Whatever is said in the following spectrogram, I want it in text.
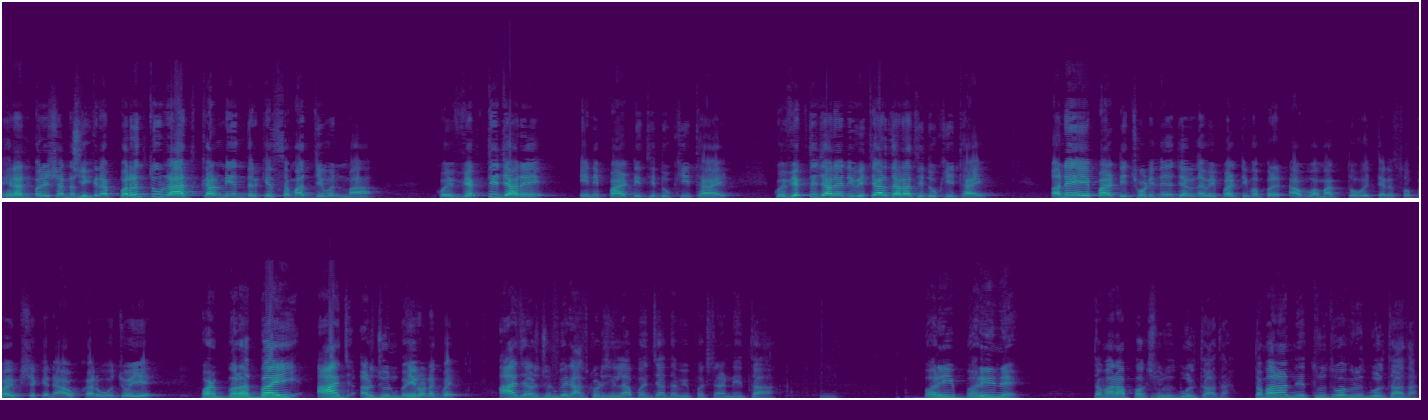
હેરાન પરેશાન નથી કર્યા. પરંતુ રાજકારણની અંદર કે સમાજ જીવનમાં કોઈ વ્યક્તિ જ્યારે એની પાર્ટીથી દુખી થાય કોઈ વ્યક્તિ જ્યારે એની વિચારધારાથી દુઃખી થાય અને એ પાર્ટી છોડીને જ્યારે નવી પાર્ટીમાં આવવા માંગતો હોય ત્યારે સ્વાભાવિક છે કે આવકારવો જોઈએ. પણ ભરતભાઈ આજ અર્જુનભાઈ રોનકભાઈ. આજ અર્જુનભાઈ રાજકોટ જિલ્લા પંચાયતના વિપક્ષના નેતા ભરી ભરીને તમારા પક્ષ વિરુદ્ધ બોલતા હતા. તમારા નેતૃત્વ વિરુદ્ધ બોલતા હતા.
